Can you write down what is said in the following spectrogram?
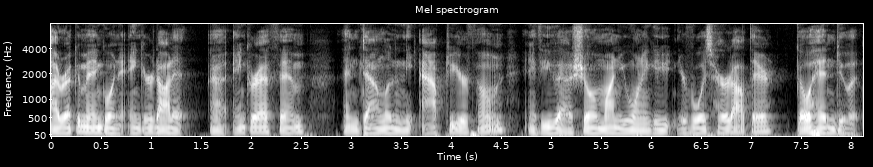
I recommend going to Anchor. Uh, Anchor FM and downloading the app to your phone. And if you've got a show in mind you want to get your voice heard out there, go ahead and do it.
